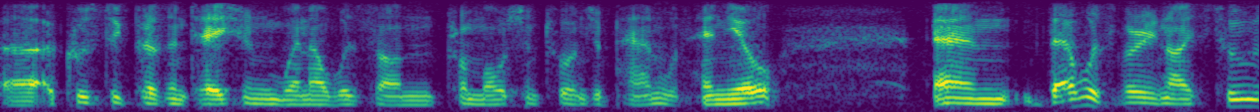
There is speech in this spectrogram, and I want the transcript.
uh, acoustic presentation when I was on promotion tour in Japan with Henjo, and that was very nice too.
